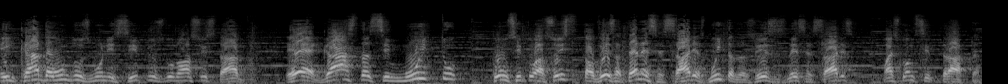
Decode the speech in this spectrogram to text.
em cada um dos municípios do nosso estado. É, gasta-se muito com situações talvez até necessárias, muitas das vezes necessárias, mas quando se trata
